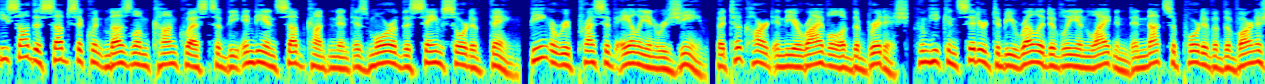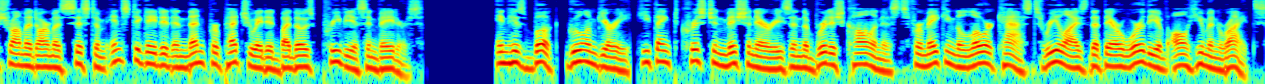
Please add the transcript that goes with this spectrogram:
He saw the subsequent Muslim conquests of the Indian subcontinent as more of the same sort of thing, being a repressive alien regime, but took heart in the arrival of the British, whom he considered to be relatively enlightened and not supportive of the Varnashramadharma system instigated and then perpetuated by those previous invaders. In his book, Ghulamgiri, he thanked Christian missionaries and the British colonists for making the lower castes realize that they are worthy of all human rights.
